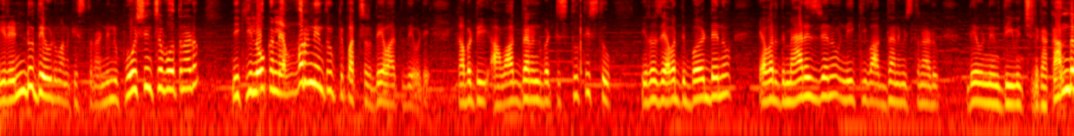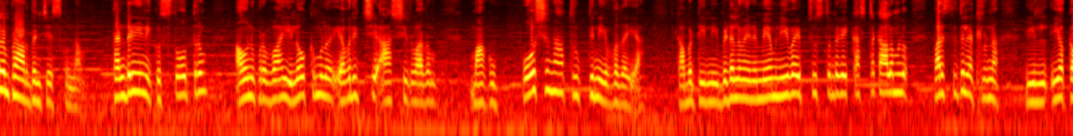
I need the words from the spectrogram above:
ఈ రెండు దేవుడు మనకి ఇస్తున్నాడు నిన్ను పోషించబోతున్నాడు. నీకు ఈ లోకంలో ఎవ్వరు నేను తృప్తిపరచరు దేవాతి దేవుడే. కాబట్టి ఆ వాగ్దానాన్ని బట్టి స్థుతిస్తూ ఈరోజు ఎవరిది బర్త్డేనో ఎవరిది మ్యారేజ్ డేనో నీకు ఈ వాగ్దానం ఇస్తున్నాడు. దేవుడు నేను దీవించిన కాక అందరం ప్రార్థన చేసుకుందాం. తండ్రి నీకు స్తోత్రం. అవును ప్రభా ఈ లోకంలో ఎవరిచ్చే ఆశీర్వాదం మాకు పోషణ తృప్తిని ఇవ్వదయ్యా. కాబట్టి నీ బిడ్డలమైన మేము నీ వైపు చూస్తుండగా ఈ కష్టకాలంలో పరిస్థితులు ఎట్లున్నా ఈ యొక్క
